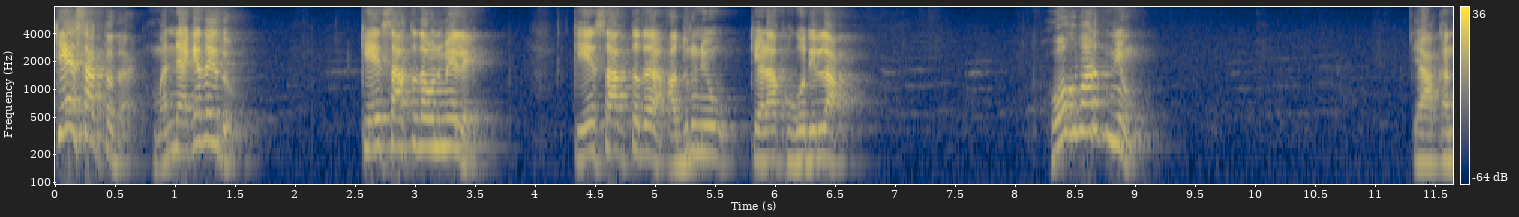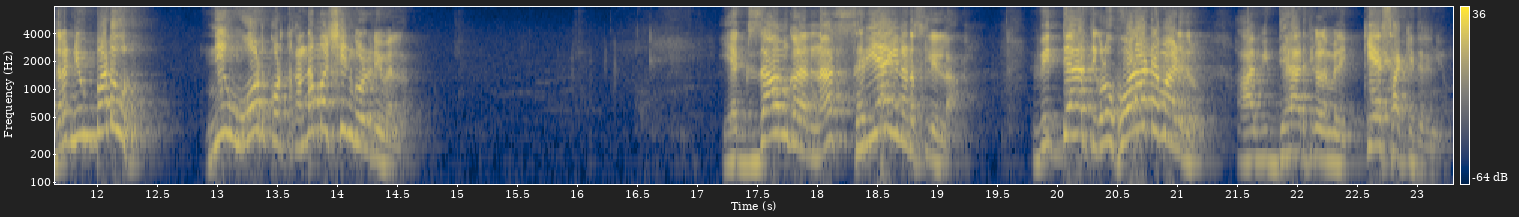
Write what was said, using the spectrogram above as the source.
ಕೇಸ್ ಆಗ್ತದ. ಮೊನ್ನೆ ಆಗ್ಯದ ಇದು. ಕೇಸ್ ಆಗ್ತದ ಅವನ ಮೇಲೆ. ಕೇಸ್ ಆಗ್ತದ ಅದನ್ನು ನೀವು ಕೇಳಕ್ಕೆ ಹೋಗೋದಿಲ್ಲ. ಹೋಗಬಾರ್ದು ನೀವು. ಯಾಕಂದ್ರೆ ನೀವು ಬಡವರು. ನೀವು ಓಡ್ಕೊಡ್ತಕ್ಕಂಥ ಮಷೀನ್ಗಳು ನೀವೆಲ್ಲ. ಎಕ್ಸಾಮ್ಗಳನ್ನು ಸರಿಯಾಗಿ ನಡೆಸಲಿಲ್ಲ. ವಿದ್ಯಾರ್ಥಿಗಳು ಹೋರಾಟ ಮಾಡಿದರು. ಆ ವಿದ್ಯಾರ್ಥಿಗಳ ಮೇಲೆ ಕೇಸ್ ಹಾಕಿದ್ರಿ ನೀವು.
